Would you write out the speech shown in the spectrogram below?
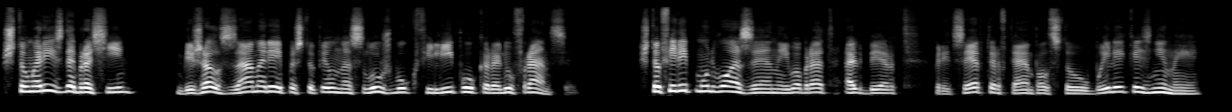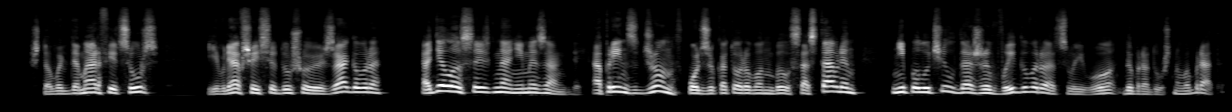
что Морис де Браси бежал за море и поступил на службу к Филиппу, королю Франции, что Филипп Мальвуазен и его брат Альберт, прецептор в Темплстоу, были казнены, что Вальдемар Фицурс, являвшийся душою заговора, отделался изгнанием из Англии, а принц Джон, в пользу которого он был составлен, не получил даже выговора от своего добродушного брата.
